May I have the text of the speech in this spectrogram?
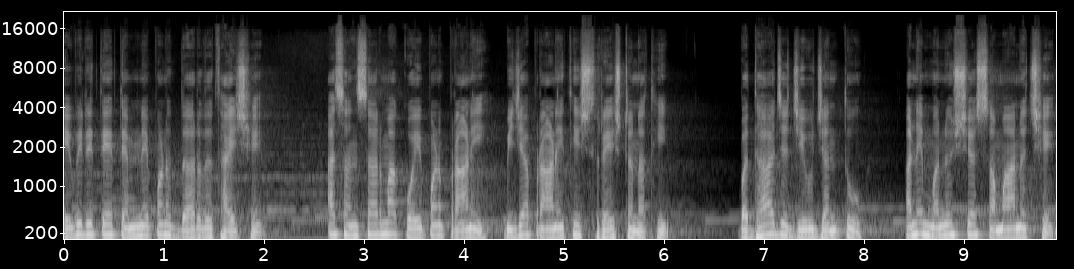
એવી રીતે તેમને પણ દર્દ થાય છે. આ સંસારમાં કોઈ પણ પ્રાણી બીજા પ્રાણીથી શ્રેષ્ઠ નથી. બધા જ જીવજંતુ અને મનુષ્ય સમાન છે.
